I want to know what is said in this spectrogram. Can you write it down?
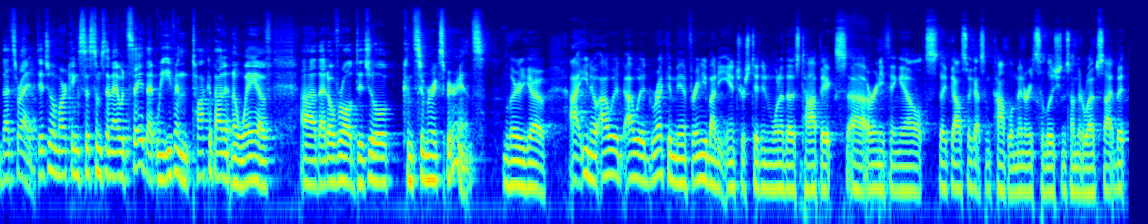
That's right, digital marketing systems, and I would say that we even talk about it in a way of uh, that overall digital consumer experience. Well, there you go. I, you know, I would I would recommend for anybody interested in one of those topics uh, or anything else. They've also got some complimentary solutions on their website. But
